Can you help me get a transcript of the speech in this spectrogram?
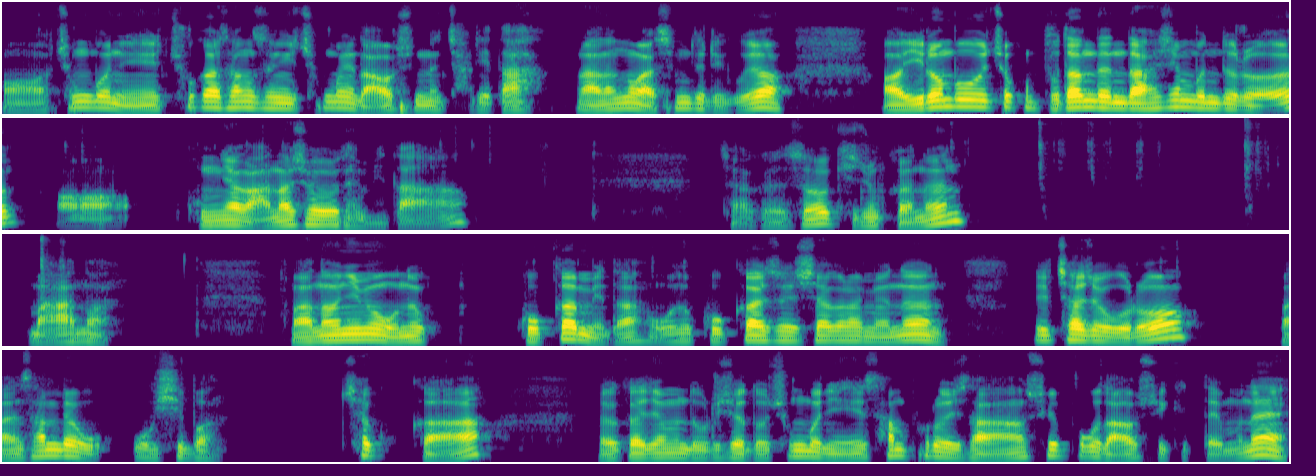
어, 충분히 추가 상승이 충분히 나올 수 있는 자리다라는 거 말씀드리고요. 어, 이런 부분이 조금 부담된다 하신 분들은 어, 공략 안 하셔도 됩니다. 자, 그래서 기준가는 만 원. 만 원이면 오늘 고가입니다. 오늘 고가에서 시작을 하면은 1차적으로 1350원 최고가 여기까지 한번 누르셔도 충분히 3% 이상 수익 보고 나올 수 있기 때문에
